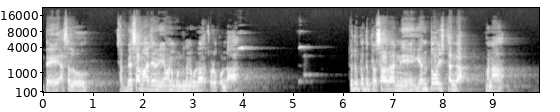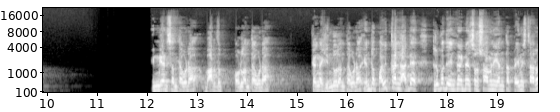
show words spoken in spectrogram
అంటే అసలు సభ్య సమాజం ఏమనుకుంటుందని కూడా చూడకుండా తిరుపతి ప్రసాదాన్ని ఎంతో ఇష్టంగా మన ఇండియన్స్ అంతా కూడా భారత పౌరులంతా కూడా ముఖ్యంగా హిందువులంతా కూడా ఎంతో పవిత్రంగా అంటే తిరుపతి వెంకటేశ్వర స్వామిని ఎంత ప్రేమిస్తారో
